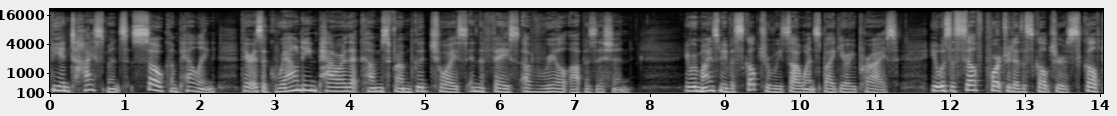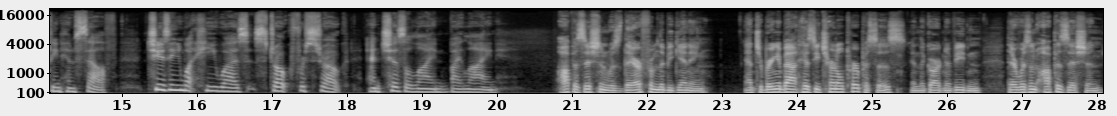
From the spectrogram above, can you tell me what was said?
the enticements so compelling. There is a grounding power that comes from good choice in the face of real opposition. It reminds me of a sculpture we saw once by Gary Price. It was a self portrait of the sculptor sculpting himself, choosing what he was stroke for stroke and chisel line by line. Opposition was there from the beginning, and to bring about his eternal purposes in the Garden of Eden, there was an opposition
